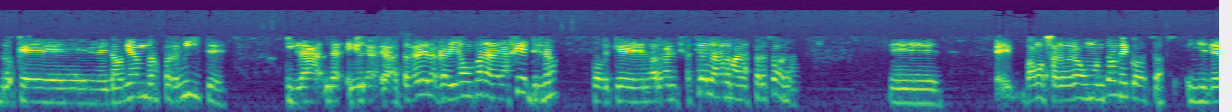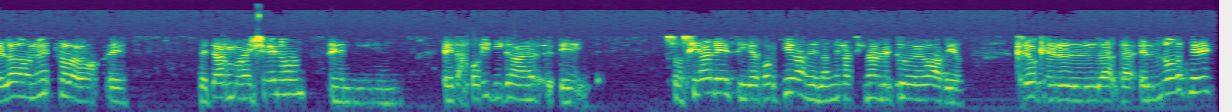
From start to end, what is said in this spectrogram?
lo que la Unión nos permite y, la, a través de la calidad humana de la gente, ¿no? Porque la organización la arma las personas. eh, eh, vamos a lograr un montón de cosas. Y del lado nuestro, eh, meternos de lleno en, las políticas eh, sociales y deportivas de la Unión Nacional del Club de Barrio. Creo que el, el norte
